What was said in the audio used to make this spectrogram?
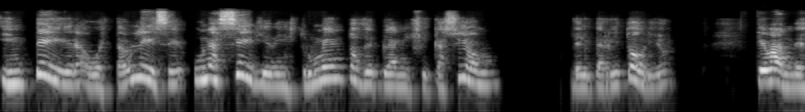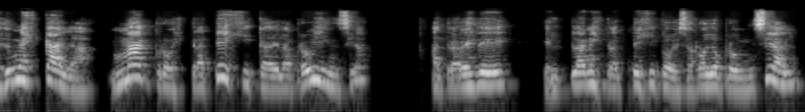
integra o establece una serie de instrumentos de planificación del territorio que van desde una escala macroestratégica de la provincia a través de el Plan Estratégico de Desarrollo Provincial,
